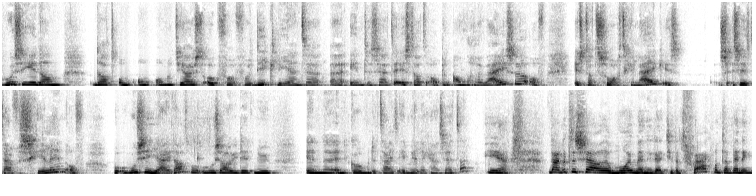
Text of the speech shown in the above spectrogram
Hoe zie je dan dat om, om, om het juist ook voor, voor die cliënten in te zetten? Is dat op een andere wijze of is dat soortgelijk? Is, zit daar verschil in? Of hoe, hoe zie jij dat? Hoe, hoe zou je dit nu in, in de komende tijd in willen gaan zetten? Ja, nou dat is wel heel mooi, Manny, dat je dat vraagt. Want daar ben ik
